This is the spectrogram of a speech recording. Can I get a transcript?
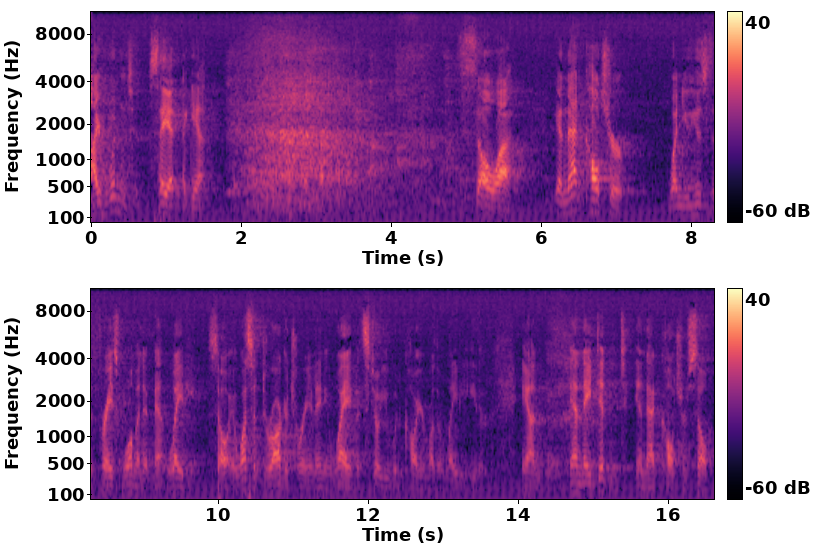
I wouldn't say it again. so, uh, in that culture, when you used the phrase woman, it meant lady. So it wasn't derogatory in any way, but still you wouldn't call your mother lady either. And, and they didn't in that culture. So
